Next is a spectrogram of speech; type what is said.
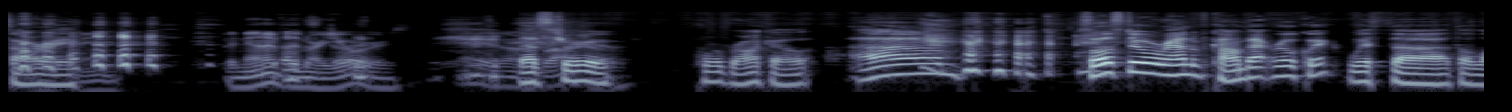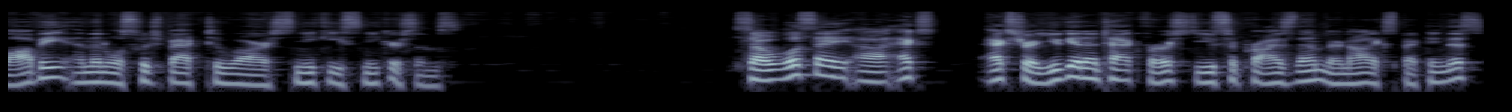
Sorry, Man. But none of them are dark. yours. None of them are That's true. Bronco. poor Bronco. Um, so let's do a round of combat real quick with uh, the lobby, and then we'll switch back to our sneaky sneakersons. So let's say uh, ex- extra, you get an attack first. You surprise them; they're not expecting this.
